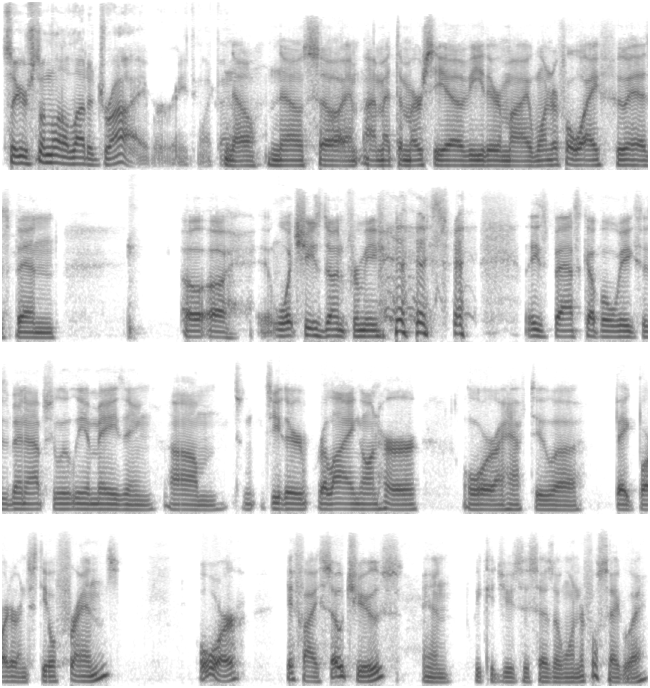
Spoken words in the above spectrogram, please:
So you're still not allowed to drive or anything like that. No, no. So I'm I'm at the mercy of either my wonderful wife, who has been, oh, uh, what she's done for me these past couple weeks has been absolutely amazing. Um, it's, it's either relying on her, or I have to uh, beg, barter, and steal friends, or if I so choose, and we could use this as a wonderful segue,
